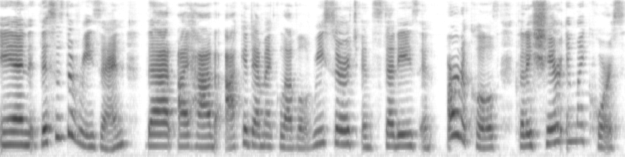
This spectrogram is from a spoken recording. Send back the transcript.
And this is the reason that I have academic level research and studies and articles that I share in my course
